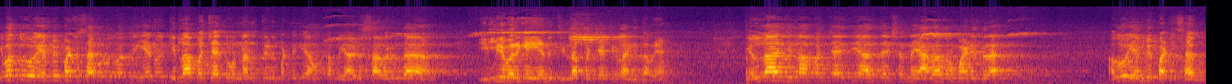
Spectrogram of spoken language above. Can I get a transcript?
ಇವತ್ತು ಎಂ ಪಿ ಪಾಟೀಲ್ ಸಾಹೇಬರು ಇವತ್ತು ಏನು ಜಿಲ್ಲಾ ಪಂಚಾಯತ್ ನನ್ನ ತಿಳಿದ ಮಟ್ಟಿಗೆ ಹತ್ತೊಂಬ ಎರಡು ಸಾವಿರದಿಂದ ಇಲ್ಲಿವರೆಗೆ ಏನು ಜಿಲ್ಲಾ ಪಂಚಾಯತಿಗಳಾಗಿದ್ದಾವೆ. ಎಲ್ಲ ಜಿಲ್ಲಾ ಪಂಚಾಯತಿಯ ಅಧ್ಯಕ್ಷರನ್ನ ಯಾರಾದರೂ ಮಾಡಿದ್ರ ಅದು ಎಂ ಬಿ ಪಾಟೀಲ್ ಸಾಹೇಬರು.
